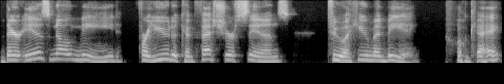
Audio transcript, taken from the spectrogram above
there is no need for you to confess your sins to a human being. Okay.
